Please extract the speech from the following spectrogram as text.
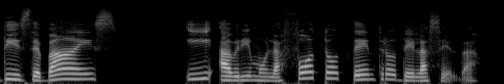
This Device y abrimos la foto dentro de la celda.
